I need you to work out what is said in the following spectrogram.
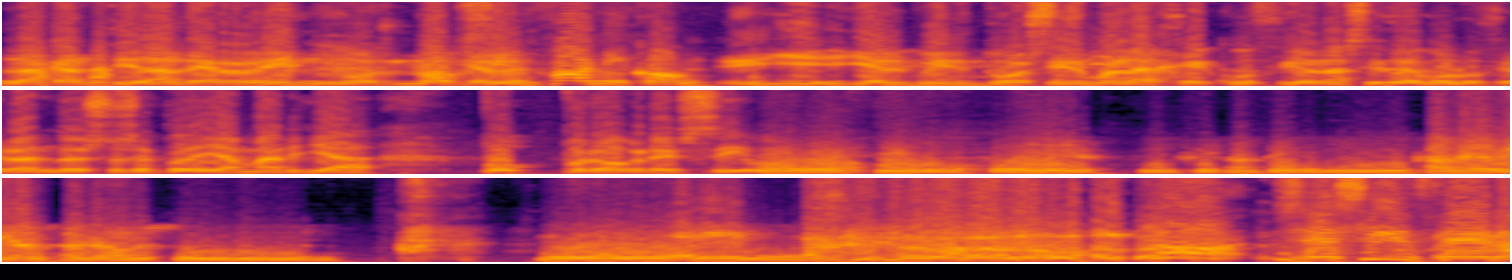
la cantidad de ritmos, ¿no? Pop Que- sinfónico. y, y el virtuosismo en la ejecución ha sido evolucionando. Eso se puede llamar ya pop progresivo. ¿no? Progresivo, joder, pues fíjate, nunca me habían sacado eso. Lo valoraré, lo valoraré. No, sé sincero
